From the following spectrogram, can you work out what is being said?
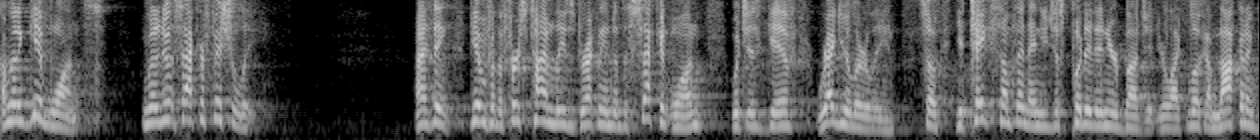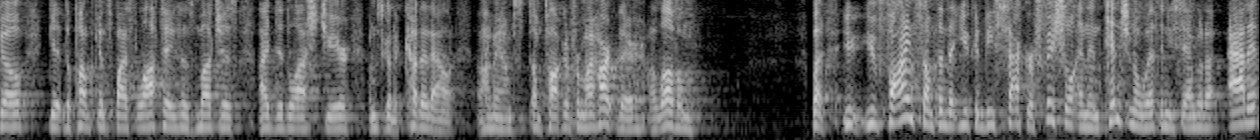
I'm going to give once. I'm going to do it sacrificially. I think giving for the first time leads directly into the second one, which is give regularly. So you take something and you just put it in your budget. You're like, look, I'm not going to go get the pumpkin spice lattes as much as I did last year. I'm just going to cut it out. I mean, I'm, I'm talking from my heart there. I love them. But you, you find something that you can be sacrificial and intentional with, and you say, I'm going to add it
